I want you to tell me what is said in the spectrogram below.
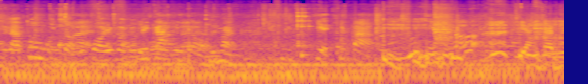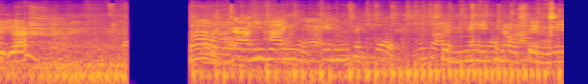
เวลาทุ่มกินสองปอยมันก็ไม่กล้ากินต่อมันขี้เกียจขี้ปากเถียงกันอีกแล้วการทานหนูกินไส้กรอกเซนมีพี่น้องเซนมี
